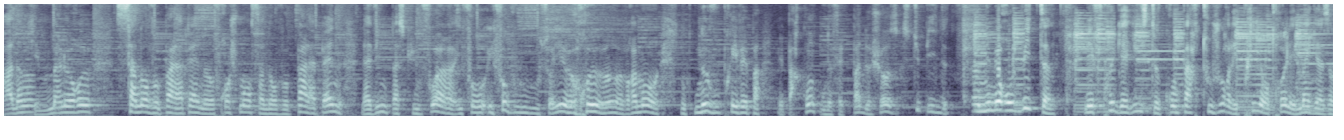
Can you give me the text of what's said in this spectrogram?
radin, qui est malheureux. Ça n'en vaut pas la peine, hein. franchement, ça n'en vaut pas la peine. La vie ne passe qu'une fois, il faut, il faut que vous soyez heureux, hein, vraiment. Donc ne vous privez pas. Mais par contre, ne faites pas de choses stupides. Numéro 8, les frugalistes comparent toujours les prix entre les magasins.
